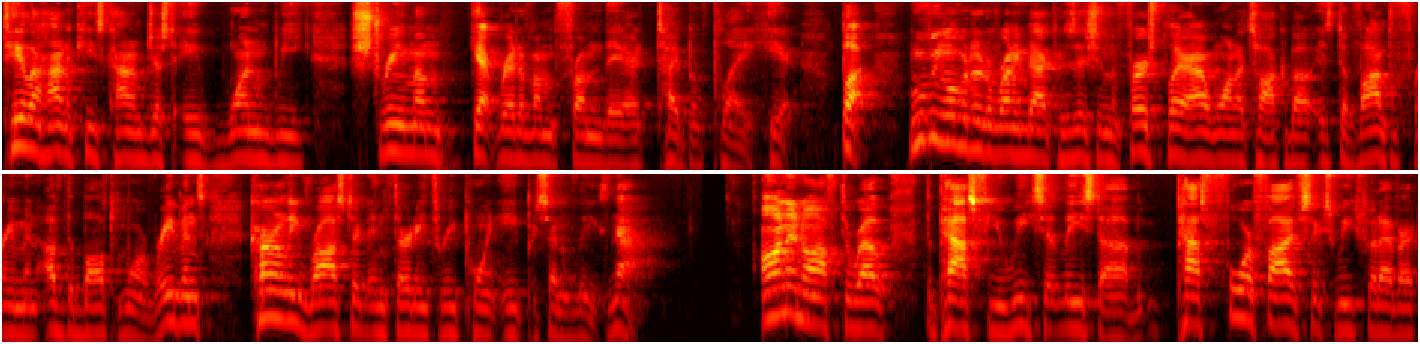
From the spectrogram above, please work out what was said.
Taylor Heinicke's kind of just a one week stream him, get rid of him from there type of play here. But moving over to the running back position, the first player I want to talk about is Devonta Freeman of the Baltimore Ravens, currently rostered in 33.8% of leagues. Now, on and off throughout the past few weeks, at least uh, past four, five, six weeks, whatever.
